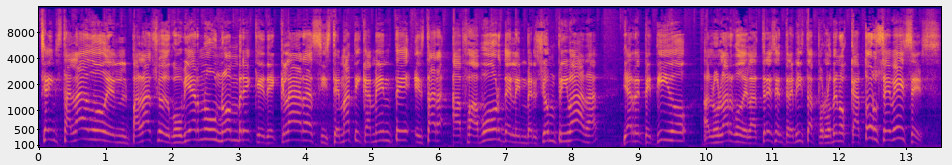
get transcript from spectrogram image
se ha instalado en el Palacio de Gobierno un hombre que declara sistemáticamente estar a favor de la inversión privada y ha repetido a lo largo de las tres entrevistas por lo menos 14 veces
